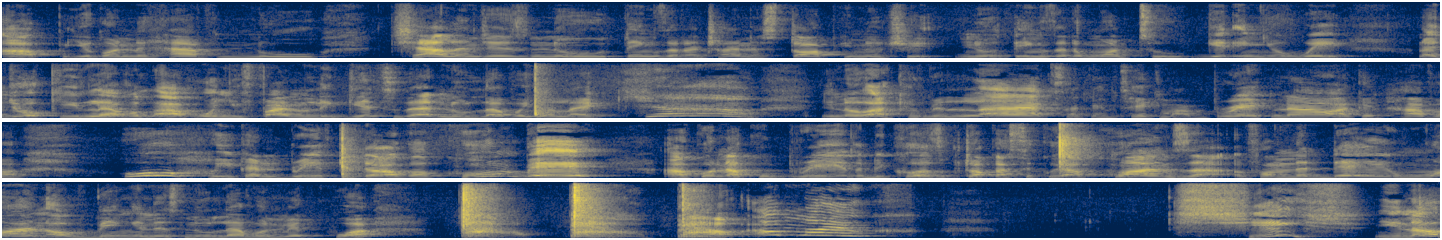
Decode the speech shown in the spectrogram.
up, you're going to have new challenges, new things that are trying to stop you, new, new things that want to get in your way. Now, jokey level up, when you finally get to that new level, you're like, yeah, you know, I can relax, I can take my break now, I can have a, whoo, you can breathe the kidogo, kumbe, hakuna kubreathe because kutoka siku ya kwanza from the day one of being in this new level nimekuwa pow pow pow. I'm like sheesh you know?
